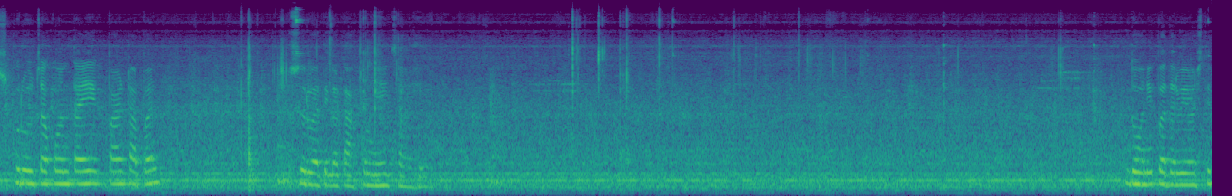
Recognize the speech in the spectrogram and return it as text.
स्क्रूचा कोणताही एक पार्ट आपण सुरुवातीला टाकून घ्यायचा आहे. दोन्ही पदर व्यवस्थित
